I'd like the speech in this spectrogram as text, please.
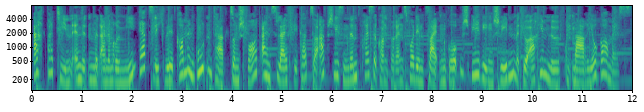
Acht Partien endeten mit einem Remis. Herzlich willkommen, guten Tag zum Sport 1 Live-Ticker zur abschließenden Pressekonferenz vor dem zweiten Gruppenspiel gegen Schweden mit Joachim Löw und Mario Gomez.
